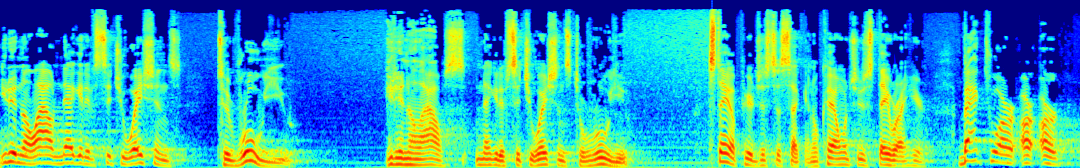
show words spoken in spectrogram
You didn't allow negative situations to rule you. You didn't allow negative situations to rule you. Stay up here just a second, okay? I want you to stay right here. Back to our, our, our,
